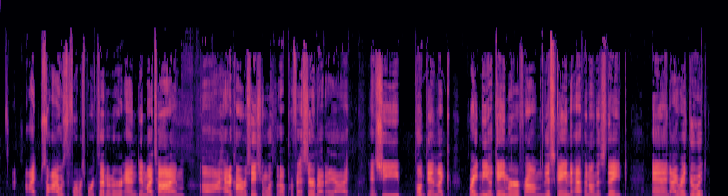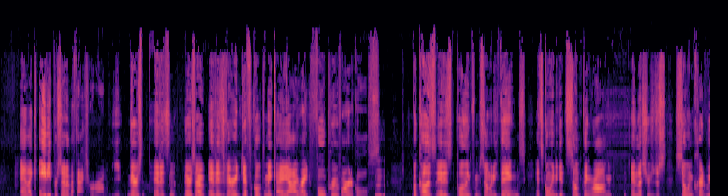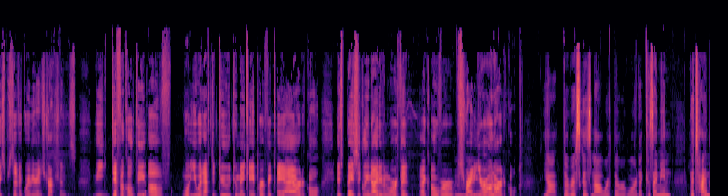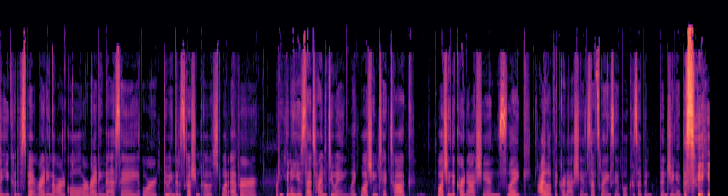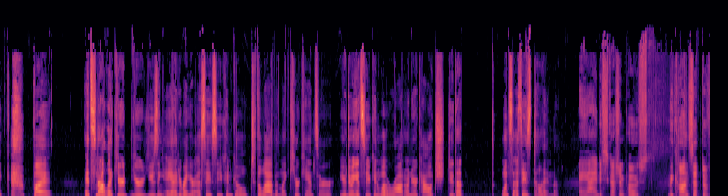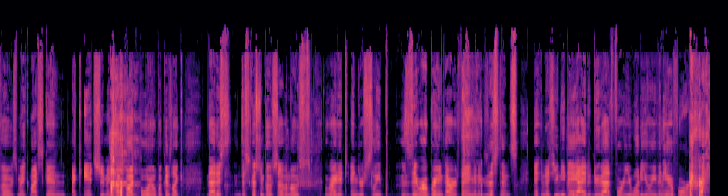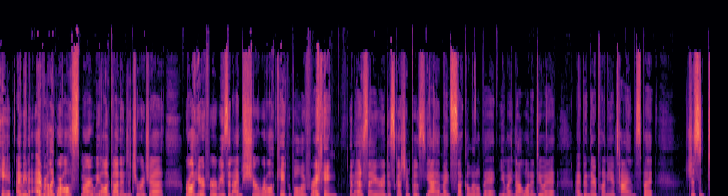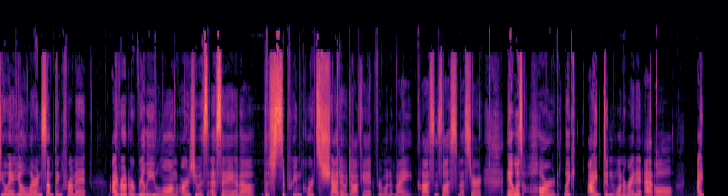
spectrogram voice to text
I so I was the former sports editor, and in my time, uh, I had a conversation with a professor about AI, and she plugged in like, write me a gamer from this game that happened on this date, and I read through it, and like eighty percent of the facts were wrong. There's it is there's a it is very difficult to make AI write foolproof articles Mhm. because it is pulling from so many things. It's going to get something wrong unless you're just so incredibly specific with your instructions. The difficulty of what you would have to do to make a perfect AI article is basically not even worth it. Like over just Mhm. writing your own article. Yeah, the risk is not worth the reward. Because, I mean, the time that you could have spent writing the article or writing the essay or doing the discussion post, whatever, what are you going to use that time doing? Like watching TikTok? Watching the Kardashians? Like, I love the Kardashians. That's my example because I've been binging it this week. but it's not like you're you're using AI to write your essay so you can go to the lab and like cure cancer. You're doing it so you can what rot on your couch. Do that once the essay's done. AI and discussion posts, the concept of those make my skin like itch. It makes my blood boil because like that is discussion posts are the most write it in your sleep zero brain power thing in existence. And if you need AI to do that for you, what are you even here for? right. I mean, ever like we're all smart. We all got into Georgia. We're all here for a reason. I'm sure we're all capable of writing an essay or a discussion post. Yeah, it might suck a little bit. You might not want to do it. I've been there plenty of times, but just do it. You'll learn something from it. I wrote a really long, arduous essay about the Supreme Court's shadow docket for one of my classes last semester. It was hard. Like, I didn't want to write it at all. I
